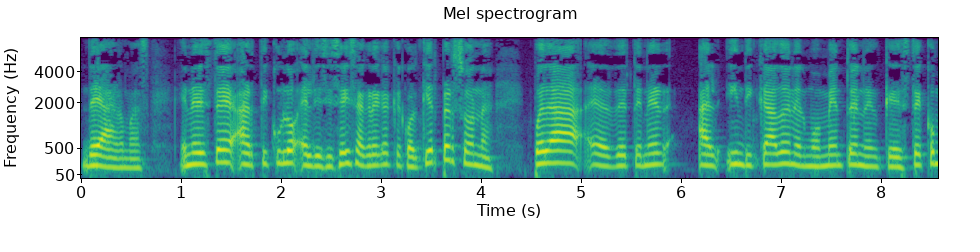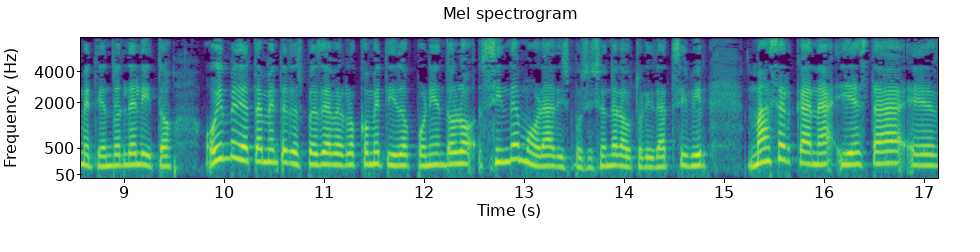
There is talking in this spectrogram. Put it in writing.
de armas. En este artículo, el 16 agrega que cualquier persona pueda eh, detener al indicado en el momento en el que esté cometiendo el delito o inmediatamente después de haberlo cometido, poniéndolo sin demora a disposición de la autoridad civil más cercana y esta es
